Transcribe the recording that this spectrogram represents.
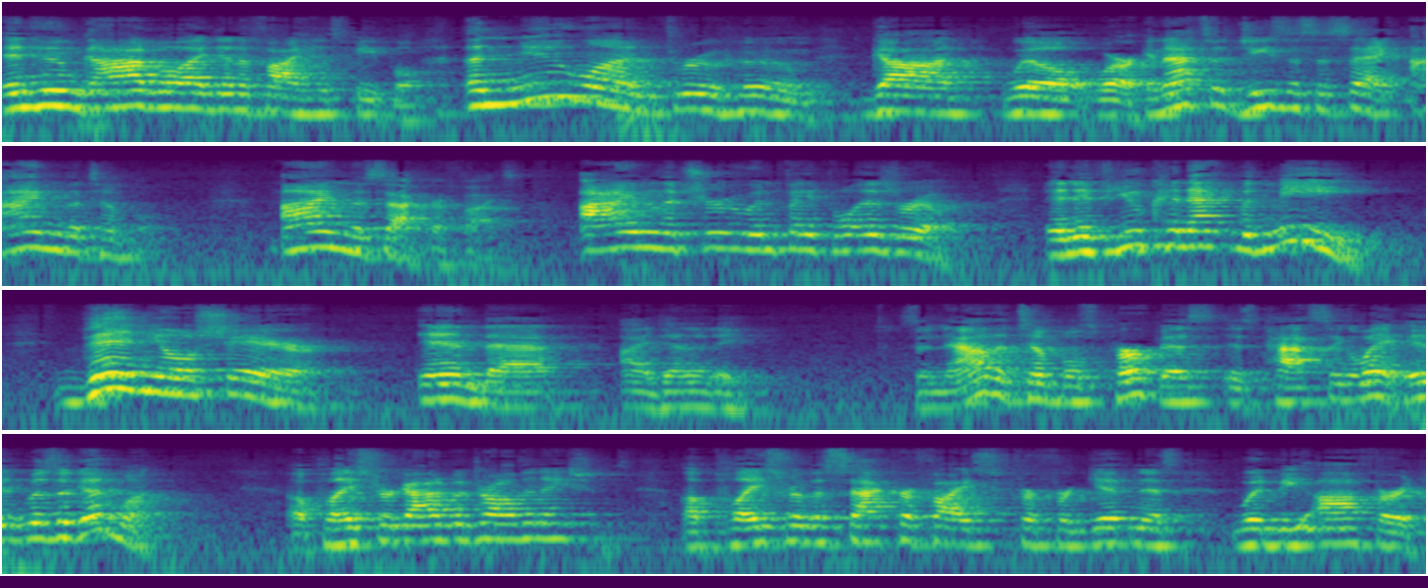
in whom God will identify his people. A new one through whom God will work. And that's what Jesus is saying. I'm the temple. I'm the sacrifice. I'm the true and faithful Israel. And if you connect with me, then you'll share in that identity. So now the temple's purpose is passing away. It was a good one, a place where God would draw the nations, a place where the sacrifice for forgiveness would be offered.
